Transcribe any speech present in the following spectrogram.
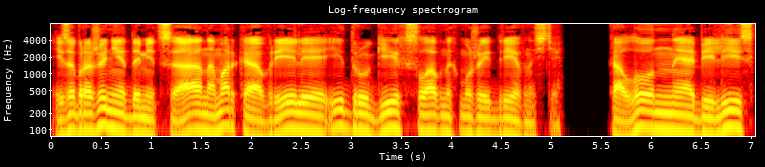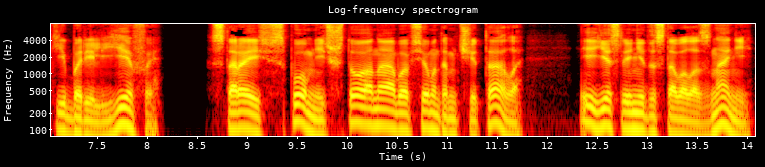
изображения Домициана, Марка Аврелия и других славных мужей древности, колонны, обелиски, барельефы, стараясь вспомнить, что она обо всем этом читала, и, если не доставала знаний,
